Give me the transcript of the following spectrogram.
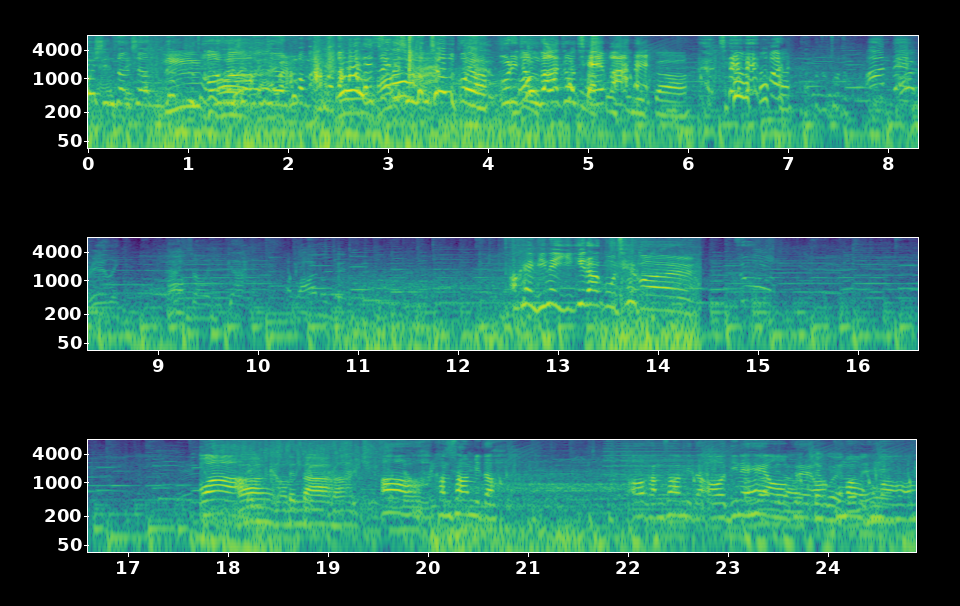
오 심상치 않은데? 음, 오 어, 심상치 않은데? 한 번만 한 번만. 아 심상치 않을 거야 우리 좀 놔줘 제발. 그러니까. 제발. 안돼. 아 그냥 니네 이기라고 제발. 와. 아, 됐다. 아. 감사합니다. 어 감사합니다. 어 니네 해. 어. 그래. 어 최고야, 고마워 너네 해. 고마워.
